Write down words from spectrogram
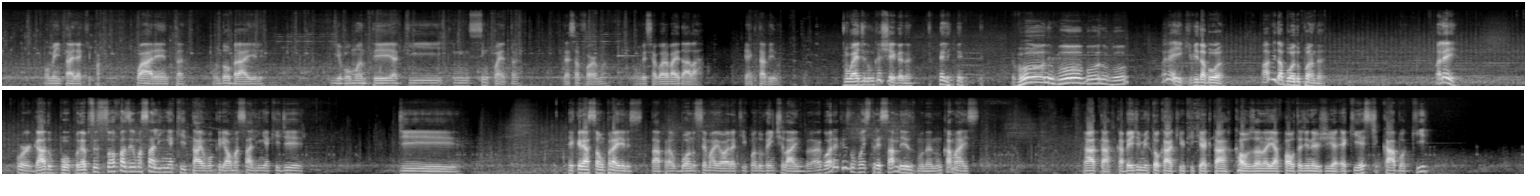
Vou aumentar ele aqui para 40. Vamos dobrar ele. E eu vou manter aqui em 50. Dessa forma. Vamos ver se agora vai dar lá. Quem é que tá vindo? O Ed nunca chega, né? Ele... Vou, não vou, vou, não vou. Olha aí, que vida boa. Olha a vida boa do panda. Olha aí. Forgado pouco, né? Eu preciso só fazer uma salinha aqui, tá? Eu vou criar uma salinha aqui de... De... Recreação pra eles, tá? Pra o bônus ser maior aqui quando ventilar. Agora é que eles não vão estressar mesmo, né? Nunca mais. Ah, tá. Acabei de me tocar aqui o que é que tá causando aí a falta de energia. É que este cabo aqui...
